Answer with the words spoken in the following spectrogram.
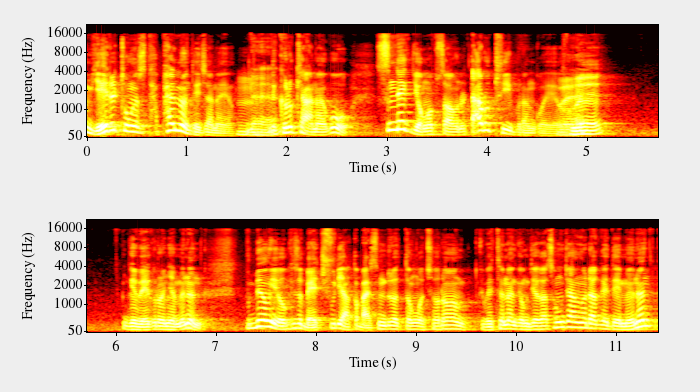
그럼 얘를 통해서 다 팔면 되잖아요. 근데 그렇게 안 하고 스낵 영업 사원을 따로 투입을 한 거예요. 왜? 왜? 이게 왜 그러냐면은 분명히 여기서 매출이 아까 말씀드렸던 것처럼 그 베트남 경제가 성장을 하게 되면은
